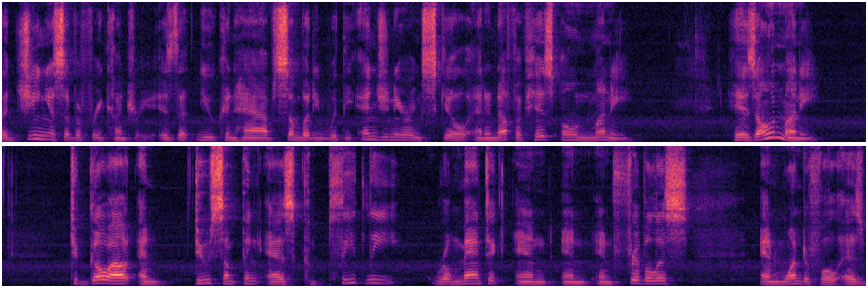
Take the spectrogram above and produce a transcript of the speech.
The genius of a free country is that you can have somebody with the engineering skill and enough of his own money, his own money, to go out and do something as completely romantic and, and, and frivolous and wonderful as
